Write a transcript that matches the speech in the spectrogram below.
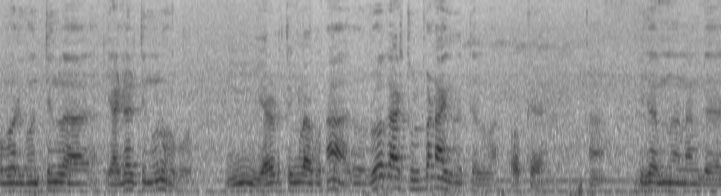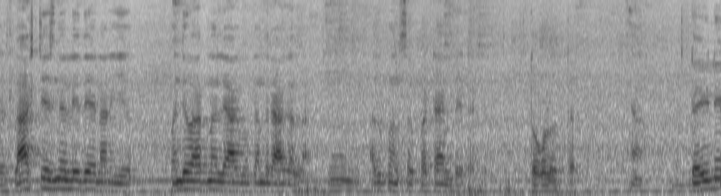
ಒಬ್ಬರಿಗೆ ಒಂದು ತಿಂಗಳ ಎರಡೆರಡು ತಿಂಗಳು ಹೋಗ್ಬೋದು. ಹ್ಞೂ ಎರಡು ತಿಂಗಳಾಗುತ್ತೆ. ಹಾಂ ರೋಗ ಅಷ್ಟು ಉಲ್ಬಣ ಆಗಿರುತ್ತೆ ಅಲ್ವಾ ಓಕೆ. ಹಾಂ ಈಗ ನನಗೆ ಲಾಸ್ಟ್ ಸ್ಟೇಜ್ನಲ್ಲಿದೆ ನನಗೆ ಒಂದೇ ವಾರದಲ್ಲಿ ಆಗ್ಬೇಕಂದ್ರೆ ಆಗಲ್ಲ. ಹ್ಞೂ ಅದಕ್ಕೊಂದು ಸ್ವಲ್ಪ ಟೈಮ್ ಬೇಕಾಗುತ್ತೆ. ತೊಗೊಳುತ್ತೆ. ಹಾಂ. ಡೈಲಿ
